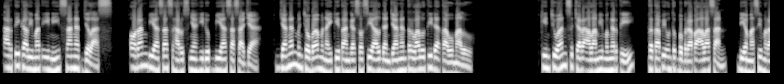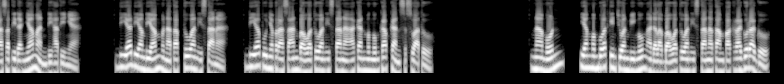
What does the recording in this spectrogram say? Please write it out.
Arti kalimat ini sangat jelas. Orang biasa seharusnya hidup biasa saja. Jangan mencoba menaiki tangga sosial dan jangan terlalu tidak tahu malu. Kincuan secara alami mengerti, tetapi untuk beberapa alasan, dia masih merasa tidak nyaman di hatinya. Dia diam-diam menatap Tuan Istana. Dia punya perasaan bahwa Tuan Istana akan mengungkapkan sesuatu. Namun, yang membuat Kincuan bingung adalah bahwa Tuan Istana tampak ragu-ragu,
